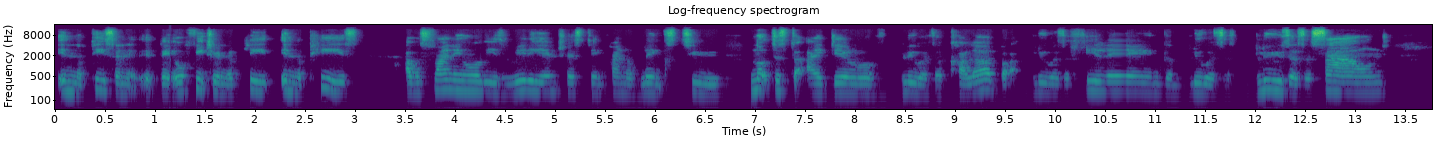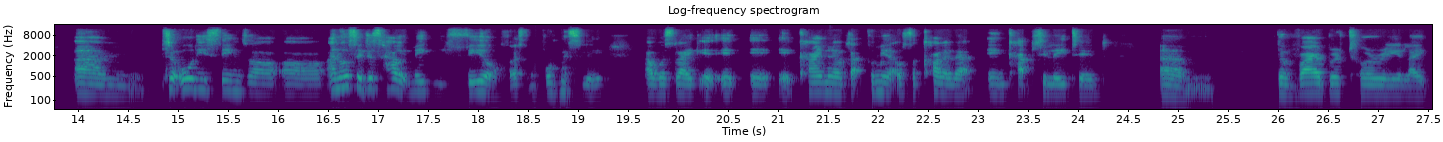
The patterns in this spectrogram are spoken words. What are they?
in the piece, and it, it, they all feature in the ple- in the piece. I was finding all these really interesting kind of links to not just the idea of blue as a color, but blue as a feeling and blue as a, blues as a sound. Um, so all these things are, are, and also just how it made me feel first and foremostly I was like, it, it, it, it kind of, that for me, that was the color that encapsulated um, the vibratory like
